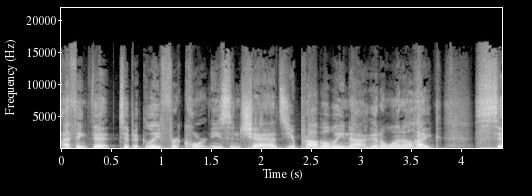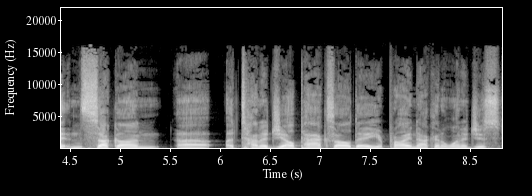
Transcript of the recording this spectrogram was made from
I think that typically for Courtneys and Chads, you're probably not going to want to like sit and suck on uh, a ton of gel packs all day. You're probably not going to want to just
